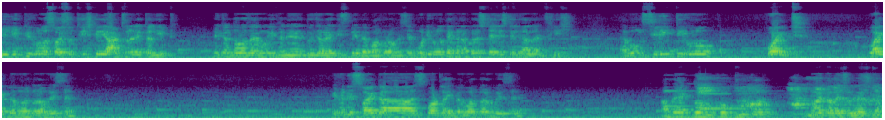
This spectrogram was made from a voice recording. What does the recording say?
এই লিফটটি হলো ছয়শো ত্রিশ কেজি আট জনের একটা লিফট। এটার দরজা এবং এখানে দুই জায়গায় ডিসপ্লে ব্যবহার করা হয়েছে। বডি হলো দেখেন আপনারা স্টেনলেস স্টিল হেয়ার লাইন ফিনিশ এবং সিলিংটি হলো হোয়াইট হোয়াইট ব্যবহার করা হয়েছে। এখানে ছয়টা স্পটলাইট ব্যবহার করা হয়েছে। আমরা একদম খুব দ্রুত নয় তলায় চলে আসলাম।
